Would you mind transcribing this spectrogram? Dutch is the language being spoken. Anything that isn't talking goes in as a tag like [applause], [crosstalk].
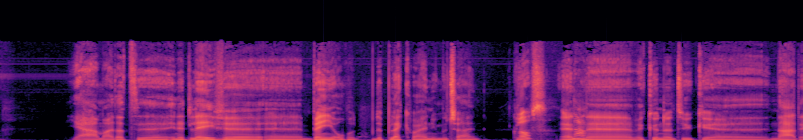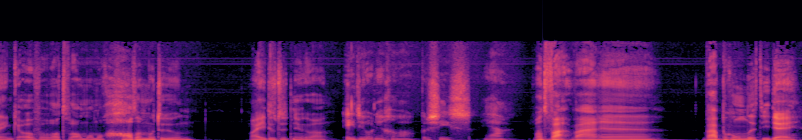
Ja, maar dat, eh, in het leven eh, ben je op de plek waar je nu moet zijn. Klopt? En Nou, eh, we kunnen natuurlijk nadenken over wat we allemaal nog hadden moeten doen. Maar je doet het nu gewoon. ik doe het nu gewoon, precies. Ja. Want waar, waar, waar begon dit idee?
